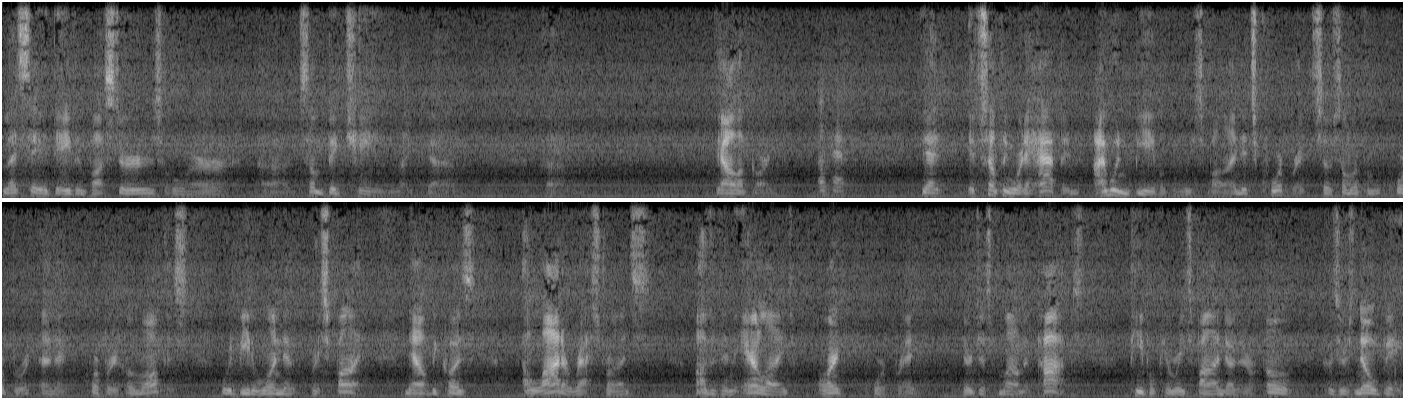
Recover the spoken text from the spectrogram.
let's say, a Dave and Buster's or uh, some big chain like uh, uh, the Olive Garden, Okay. That if something were to happen, I wouldn't be able to respond. It's corporate, so someone from a corporate and a corporate home office would be the one to respond. Now, because a lot of restaurants, other than airlines, aren't corporate, they're just mom and pops. People can respond on their own because there's no big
